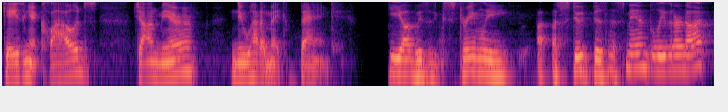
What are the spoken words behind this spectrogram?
gazing at clouds, John Muir knew how to make bank. He uh, was an extremely uh, astute businessman, believe it or not.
